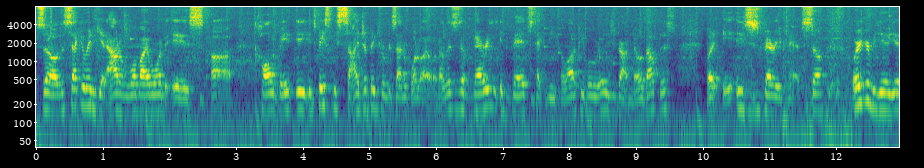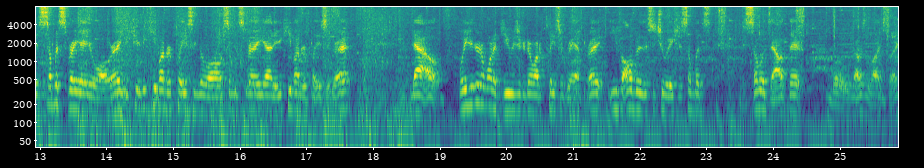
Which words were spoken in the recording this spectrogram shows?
So the second way to get out of one by one is uh, called, it's basically side jumping from inside of one one. Now this is a very advanced technique. A lot of people really do not know about this, but it's just very advanced. So what you're gonna be doing is someone spraying at your wall, right? You're gonna keep on replacing the wall. someone's spraying at it, you keep on replacing, right? Now, what you're gonna want to do is you're gonna want to place a ramp, right? You've all been in this situation. Someone's someone's out there. Whoa, that was a line spike.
